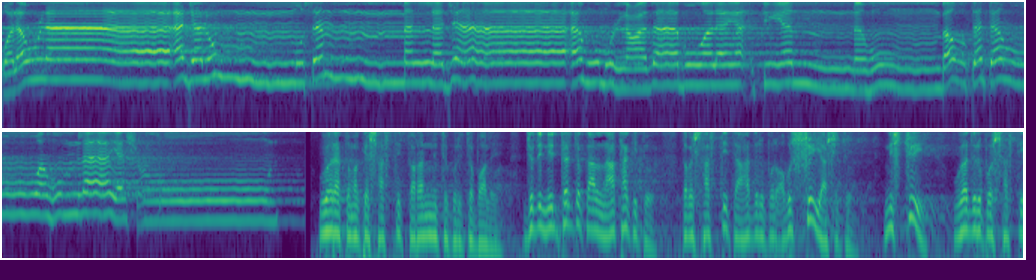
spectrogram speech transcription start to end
ولولا اجل مسمى لجاءهم العذاب ولياتينهم بغته وهم لا يشعرون উহারা তোমাকে শাস্তি ত্বরান্বিত করিতে বলে যদি নির্ধারিত কাল না থাকিত তবে শাস্তি তাহাদের উপর অবশ্যই আসিত নিশ্চয়ই উহাদের উপর শাস্তি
